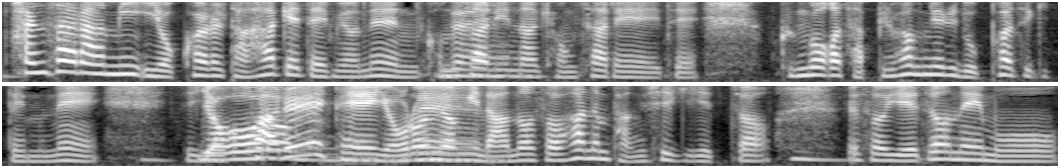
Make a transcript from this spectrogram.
한 사람이 이 역할을 다 하게 되면은 검찰이나 네. 경찰에 이제 근거가 잡힐 확률이 높아지기 때문에 이제 역할을 대 여러 네. 명이 나눠서 하는 방식이겠죠. 음. 그래서 예전에 뭐뭐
